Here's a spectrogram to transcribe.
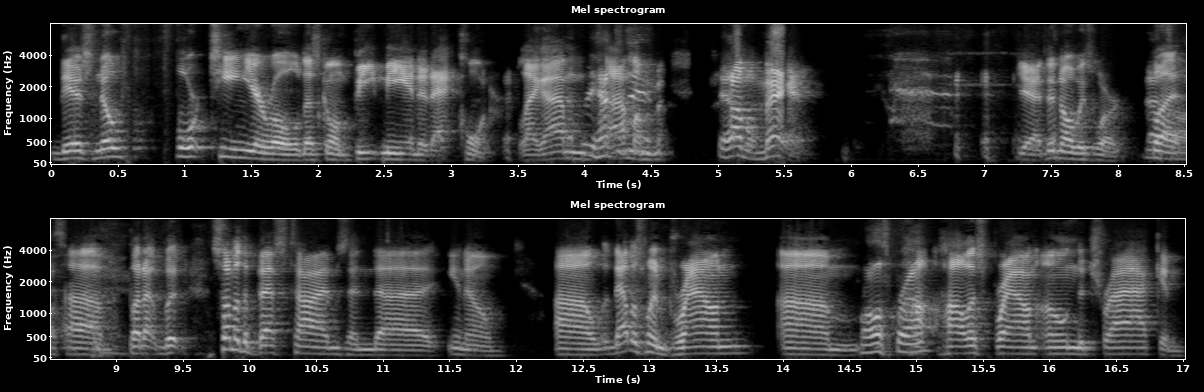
there's no 14 year old that's going to beat me into that corner. Like I'm That's what you have to I'm a do. I'm a man. yeah, it didn't always work, That's but awesome. um, but uh, but some of the best times, and uh, you know, uh, that was when Brown Um, Hollis Brown. Hollis Brown owned the track, and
